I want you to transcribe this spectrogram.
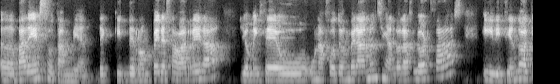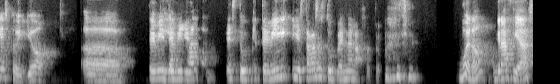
eh, va de eso también, de, romper esa barrera. Yo me hice una foto en verano enseñando las lorzas y diciendo, aquí estoy yo. Uh, te vi, te vi te vi y estabas estupenda en la foto. Bueno, gracias.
